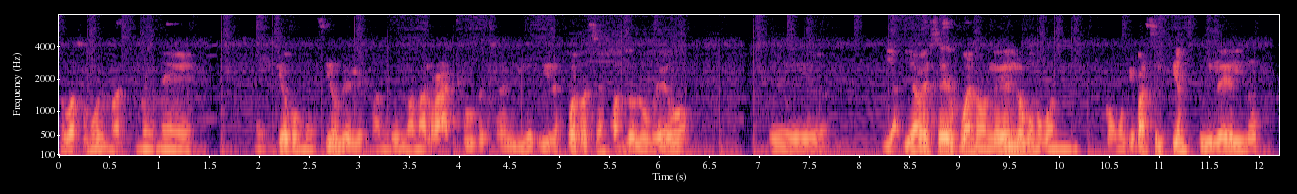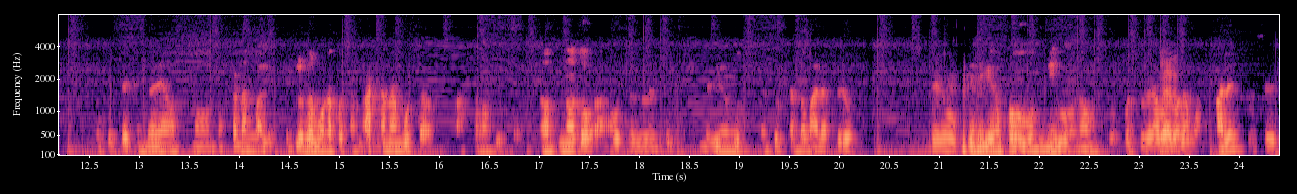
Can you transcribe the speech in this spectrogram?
Lo paso muy mal. Me, quedo convencido que les mandé un mamarracho, y, y, después recién cuando lo veo, eh, y, a, veces es bueno leerlo como, con, como que pase el tiempo y leerlo, entonces en realidad no, está tan mal. Incluso algunas cosas hasta me han gustado, hasta me han gustado. No, no todas, otras me siguen gustando malas, pero pero tiene que ver un poco conmigo, ¿no? Por supuesto que todas las malas, entonces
